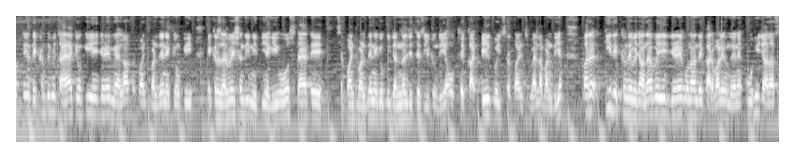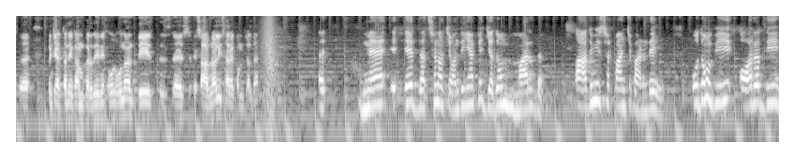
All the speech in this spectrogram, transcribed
ਤੌਰ ਤੇ ਦੇਖਣ ਦੇ ਵਿੱਚ ਆਇਆ ਕਿਉਂਕਿ ਇਹ ਜਿਹੜੇ ਮਹਿਲਾ ਸਰਪੰਚ ਬਣਦੇ ਨੇ, ਕਿਉਂਕਿ ਇੱਕ ਰਿਜ਼ਰਵੇਸ਼ਨ ਦੀ ਨੀਤੀ ਹੈਗੀ, ਉਸ ਤਹਿ ਤੇ ਸਰਪੰਚ ਬਣਦੇ ਨੇ, ਕਿਉਂਕਿ ਜਨਰਲ ਜਿੱਥੇ ਸੀਟ ਹੁੰਦੀ ਆ, ਉੱਥੇ ਘੱਟ ਹੀ ਕੋਈ ਸਰਪੰਚ ਮਹਿਲਾ ਬਣਦੀ ਆ। ਪਰ ਕੀ ਦੇਖਣ ਦੇ ਵਿੱਚ ਆਉਂਦਾ ਵੀ ਜਿਹੜੇ ਉਹਨਾਂ ਦੇ ਘਰ ਵਾਲੇ ਹੁੰਦੇ ਨੇ, ਉਹੀ ਜ਼ਿਆਦਾ ਪੰਚਾਇਤਾਂ ਦੇ ਕੰਮ ਕਰਦੇ ਨੇ ਔਰ ਉਹਨਾਂ ਦੇ ਹਿਸਾਬ ਨਾਲ ਹੀ ਸਾਰਾ ਕੰਮ ਚੱਲਦਾ। ਮੈਂ ਇਹ ਦੱਸਣਾ ਚਾਹੁੰਦੀ ਹਾਂ ਕਿ ਜਦੋਂ ਮਰਦ ਆਦਮੀ ਸਰਪੰਚ ਬਣਦੇ, ਉਦੋਂ ਵੀ ਔਰਤ ਦੀ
